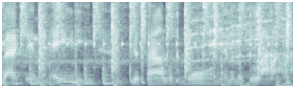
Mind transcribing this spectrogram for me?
Back in the 80s, your sound was warm and it was loud.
